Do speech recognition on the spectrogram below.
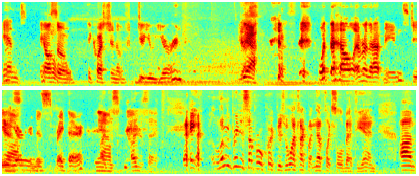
Yeah. And also the question of do you yearn? Yes. Yeah. what the hell ever that means. Gee, Yeah. urine is right there. Yeah. Hard, to, hard to say. Hey, let me bring this up real quick because we want to talk about Netflix a little bit at the end. Um,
